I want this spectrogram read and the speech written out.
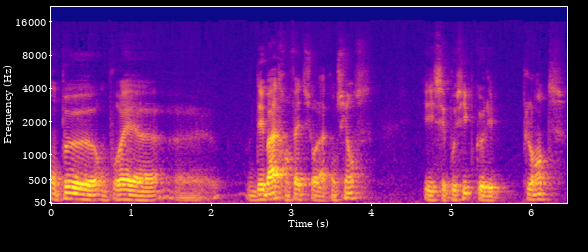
on, peut, on pourrait euh, débattre en fait sur la conscience, et c'est possible que les plantes,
